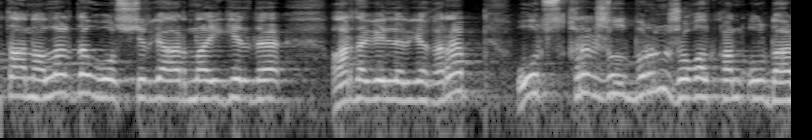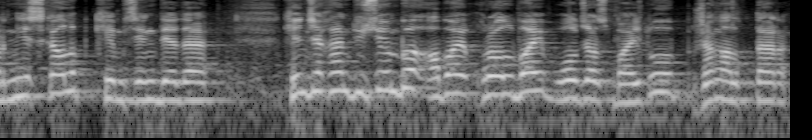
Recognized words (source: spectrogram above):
ата-аналар да осы жерге арнайы келді. Ардагерлерге қарап, 30-40 жыл бұрын жоғалтқан ұлдарын еске алып, кемсеңдеді. Кенжехан Дүйсенбі, Абай Құралбаев, Олжас Байтуов, жаңалықтар.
